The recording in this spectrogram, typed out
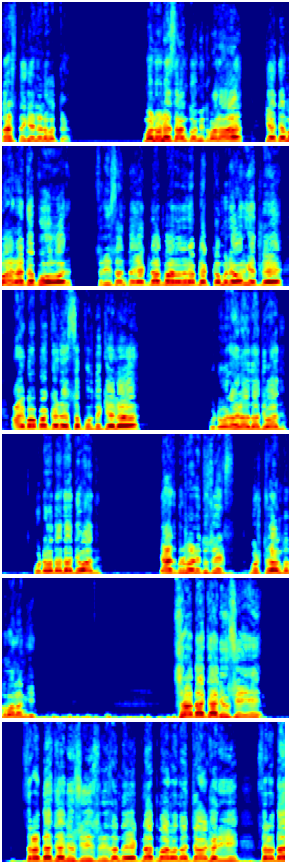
त्रस्त गेलेलं होतं. म्हणूनच सांगतो मी तुम्हाला की ते महाराजा पोर श्री संत एकनाथ महाराजांनी आपल्या कमरेवर घेतले आईबापाकडे सपूर्द केलं. कुठं हो राहिला जातीवाद? कुठं होता जातीवाद? त्याचप्रमाणे दुसरी एक गोष्ट सांगतो तुम्हाला आणखी. श्राद्धाच्या दिवशी श्राद्धाच्या दिवशी श्री संत एकनाथ महाराजांच्या घरी श्रद्धा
